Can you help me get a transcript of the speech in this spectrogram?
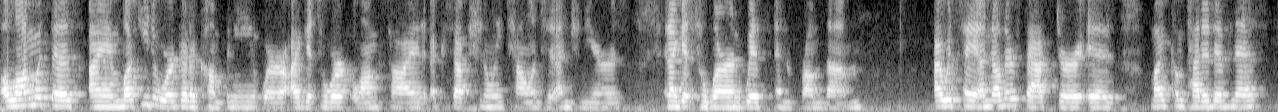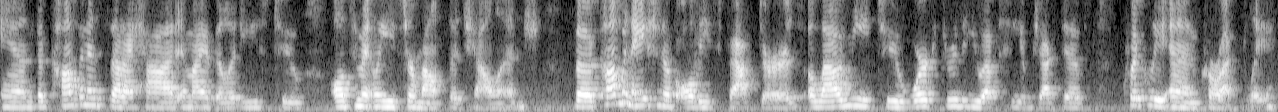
Along with this, I am lucky to work at a company where I get to work alongside exceptionally talented engineers and I get to learn with and from them. I would say another factor is my competitiveness and the confidence that I had in my abilities to ultimately surmount the challenge. The combination of all these factors allowed me to work through the UFC objectives quickly and correctly.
